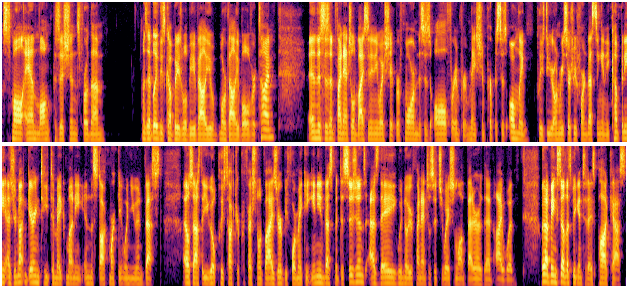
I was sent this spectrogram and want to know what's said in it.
small and long positions for them, as I believe these companies will be value more valuable over time. And this isn't financial advice in any way, shape, or form. This is all for information purposes only. Please do your own research before investing in any company, as you're not guaranteed to make money in the stock market when you invest. I also ask that you go please talk to your professional advisor before making any investment decisions, as they would know your financial situation a lot better than I would. With that being said, let's begin today's podcast.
